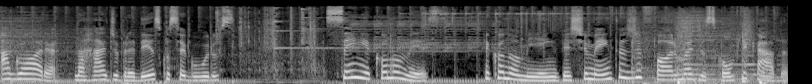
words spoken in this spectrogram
Agora, na Rádio Bradesco Seguros, sem economês. Economia e investimentos de forma descomplicada.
